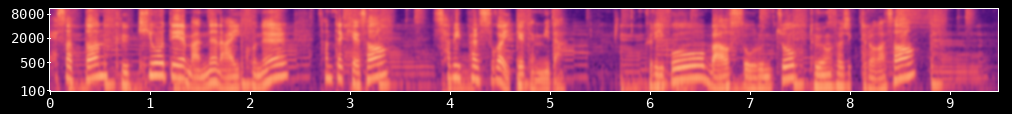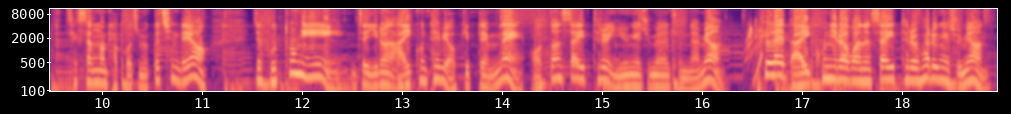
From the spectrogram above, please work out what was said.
했었던 그 키워드에 맞는 아이콘을 선택해서 삽입할 수가 있게 됩니다. 그리고 마우스 오른쪽 도형 서식 들어가서 색상만 바꿔주면 끝인데요. 이제 보통이 이제 이런 아이콘 탭이 없기 때문에 어떤 사이트를 이용해주면 좋냐면 플랫 아이콘이라고 하는 사이트를 활용해주면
